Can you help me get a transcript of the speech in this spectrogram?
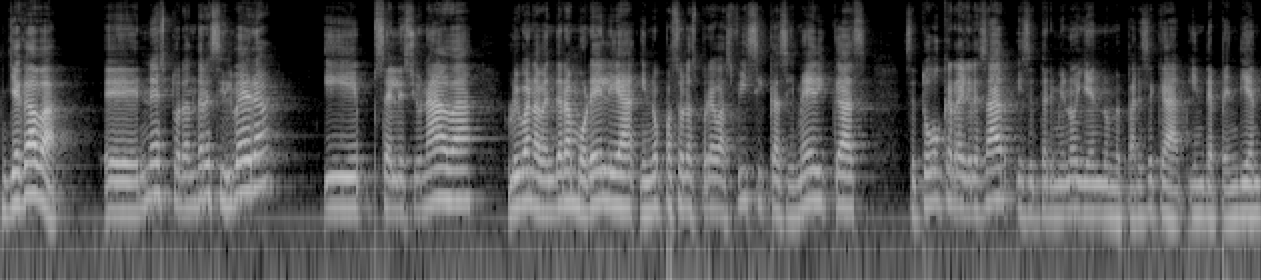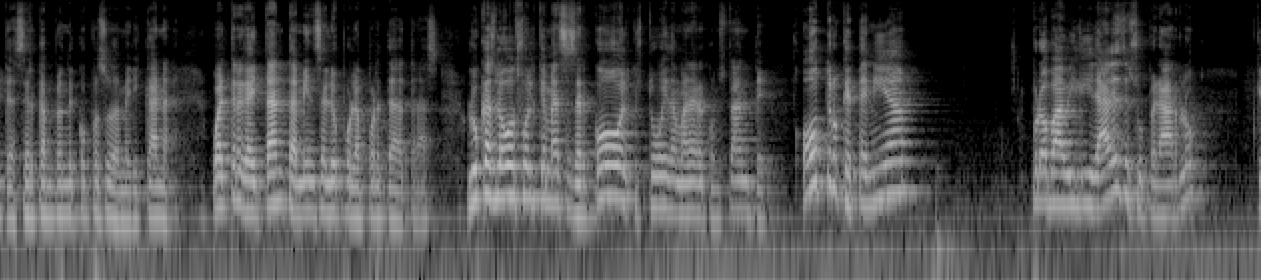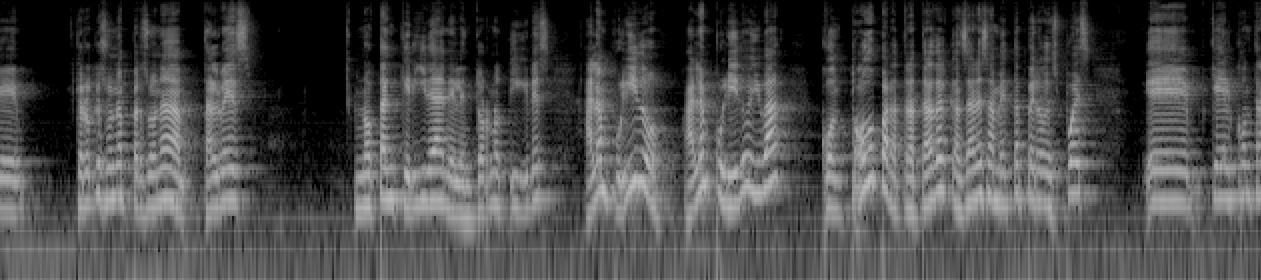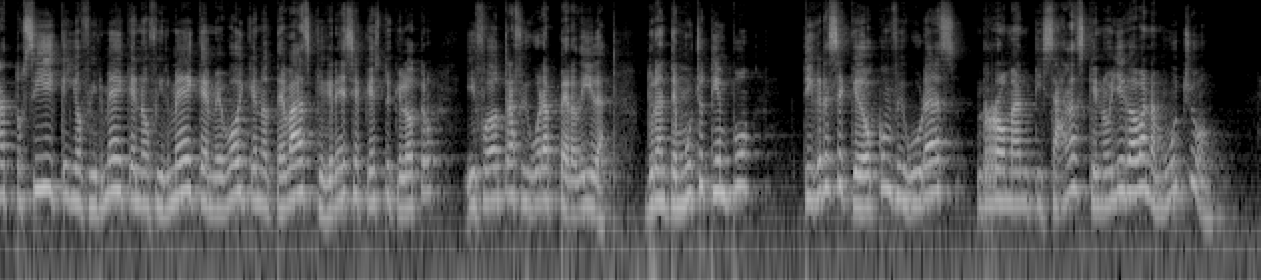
Llegaba eh, Néstor Andrés Silvera y se lesionaba, lo iban a vender a Morelia y no pasó las pruebas físicas y médicas, se tuvo que regresar y se terminó yendo, me parece que a Independiente, a ser campeón de Copa Sudamericana. Walter Gaitán también salió por la puerta de atrás. Lucas Lobos fue el que más acercó, el que estuvo ahí de manera constante. Otro que tenía probabilidades de superarlo, que creo que es una persona tal vez no tan querida en el entorno Tigres, Alan Pulido. Alan Pulido iba con todo para tratar de alcanzar esa meta, pero después eh, que el contrato sí, que yo firmé, que no firmé, que me voy, que no te vas, que Grecia, que esto y que el otro, y fue otra figura perdida. Durante mucho tiempo, Tigres se quedó con figuras romantizadas que no llegaban a mucho.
